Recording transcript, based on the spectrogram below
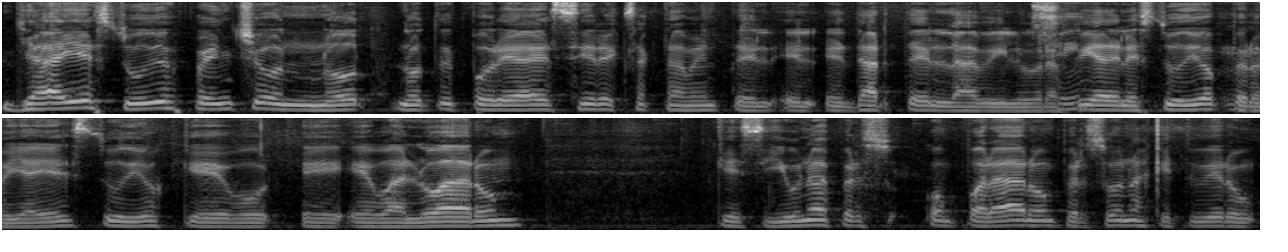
ya hay estudios, Pencho, no, no te podría decir exactamente el, darte la bibliografía del estudio, pero ya hay estudios que eh, evaluaron que si una compararon personas que tuvieron,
